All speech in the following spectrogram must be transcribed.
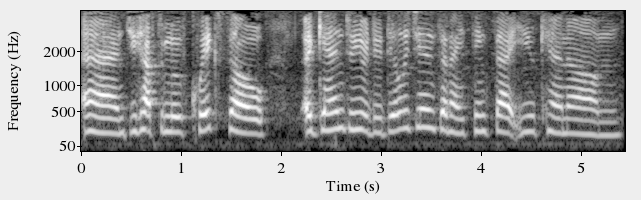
and you have to move quick. So again, do your due diligence, and I think that you can um,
